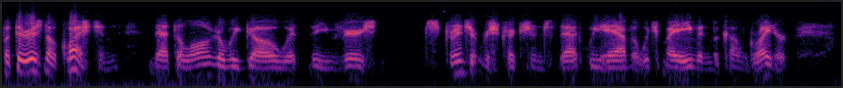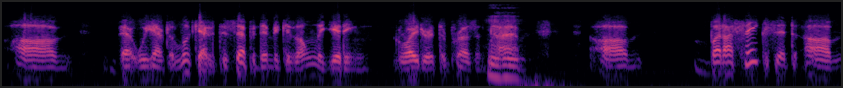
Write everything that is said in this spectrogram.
But there is no question that the longer we go with the very stringent restrictions that we have, and which may even become greater, um, that we have to look at it. This epidemic is only getting greater at the present mm-hmm. time. Um, but I think that um,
